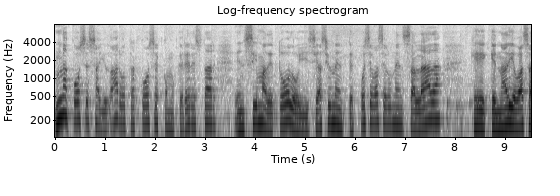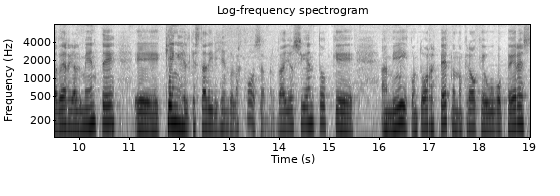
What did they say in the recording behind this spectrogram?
una cosa es ayudar, otra cosa es como querer estar encima de todo y se hace una, después se va a hacer una ensalada que, nadie va a saber realmente eh, quién es el que está dirigiendo las cosas, ¿verdad? Yo siento que a mí, con todo respeto, no creo que Hugo Pérez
